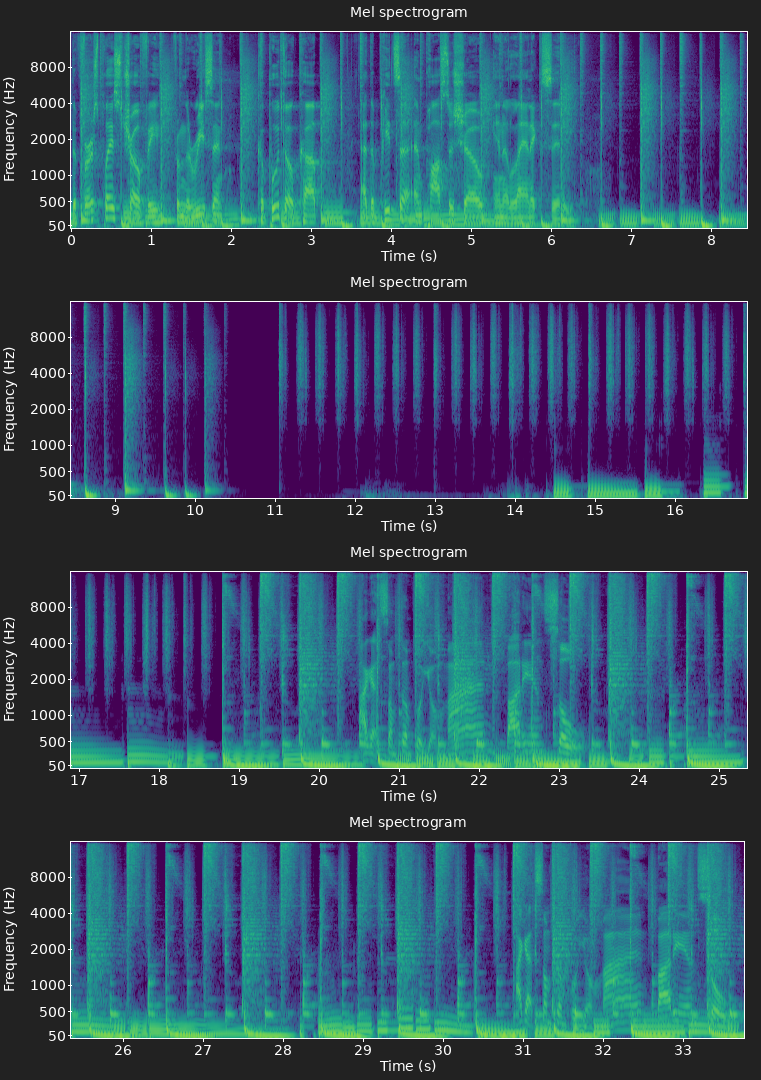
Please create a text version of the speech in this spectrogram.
the first place trophy from the recent Caputo Cup at the Pizza and Pasta Show in Atlantic City. I got something for your mind, body, and soul. Mind, body, and soul.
